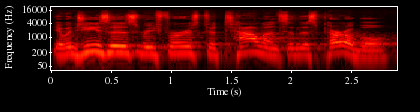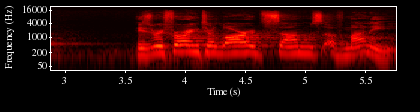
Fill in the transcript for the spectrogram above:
Yet when Jesus refers to talents in this parable, He's referring to large sums of money.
